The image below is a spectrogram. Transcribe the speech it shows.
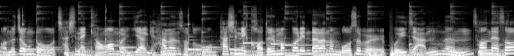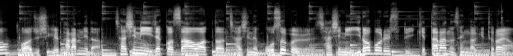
어느 정도 자신의 경험을 이야기하면서도 자신이 거들먹거린다라는 모습을 보이지 않는 선에서 도와주시길 바랍니다. 자신이 이제껏 쌓아왔던 자신의 모습을 자신이 잃어버릴 수도 있겠다라는 생각이 들어요.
